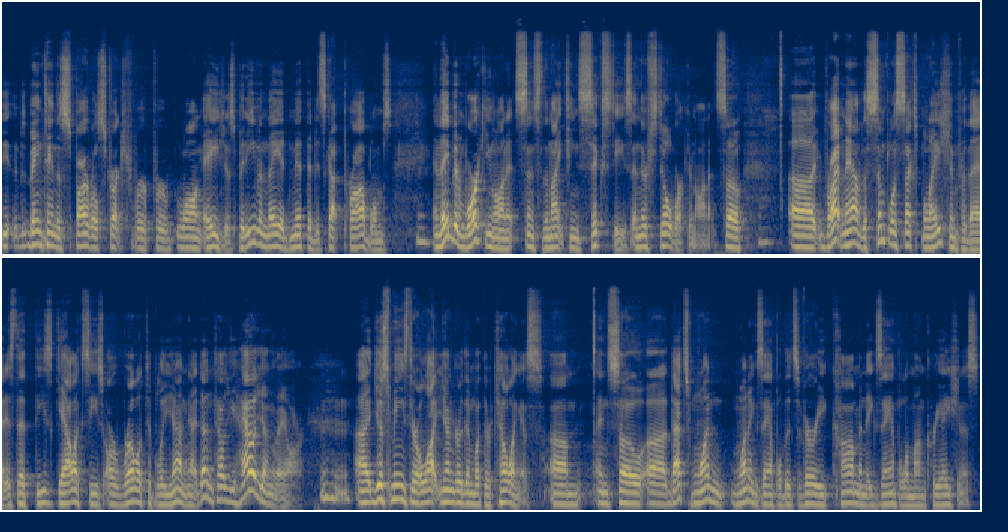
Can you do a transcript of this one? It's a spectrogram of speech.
maintain the spiral structure for, for long ages. But even they admit that it's got problems. Mm-hmm. And they've been working on it since the 1960s, and they're still working on it. So, uh, right now, the simplest explanation for that is that these galaxies are relatively young. Now, it doesn't tell you how young they are. Mm-hmm. Uh, it just means they're a lot younger than what they're telling us, um, and so uh, that's one one example that's a very common example among creationists.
